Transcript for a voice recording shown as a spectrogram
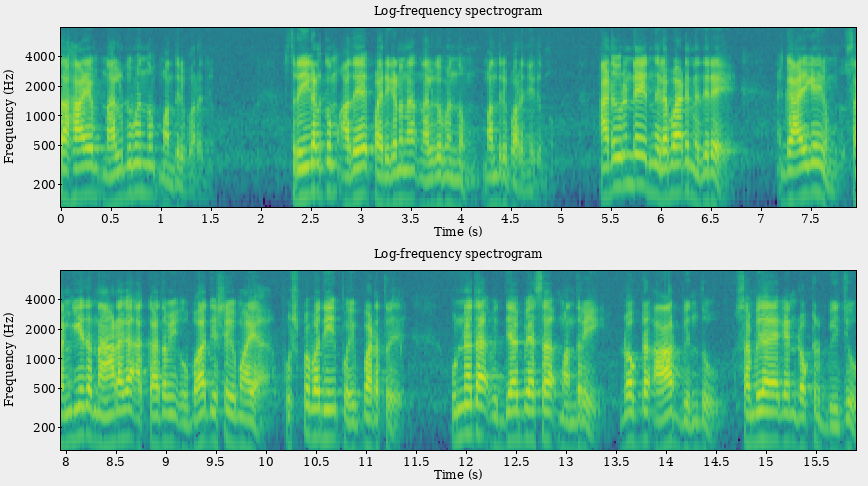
സഹായം നൽകുമെന്നും മന്ത്രി പറഞ്ഞു. സ്ത്രീകൾക്കും അതേ പരിഗണന നൽകുമെന്നും മന്ത്രി പറഞ്ഞിരുന്നു. അടൂരിന്റെ നിലപാടിനെതിരെ ഗായികയും സംഗീത നാടക അക്കാദമി ഉപാധ്യക്ഷയുമായ പുഷ്പവതി പൊയ്പ്പാടത്ത് ഉന്നത വിദ്യാഭ്യാസ മന്ത്രി ഡോക്ടർ ആർ ബിന്ദു സംവിധായകൻ doctor Biju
